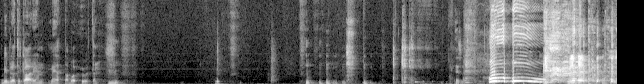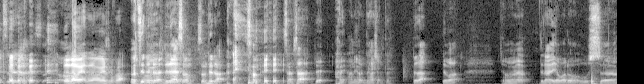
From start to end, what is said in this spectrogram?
bibliotekarien mig att ta bort ut den. det, där var, det där var ganska bra. Alltså det där, det där som, som det där, som, som så här, det, har, ni, har ni hört det här skämtet? Det där, det var, det var, det där, jag var då hos, eh,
